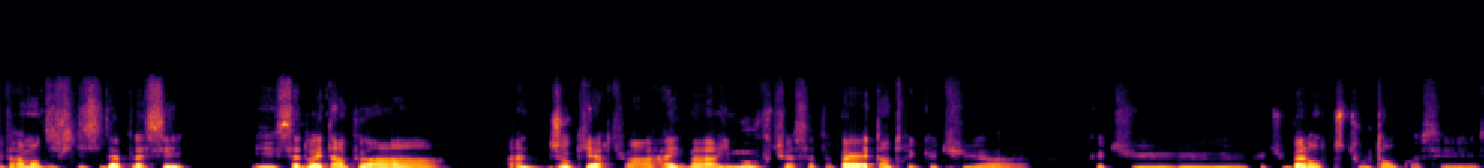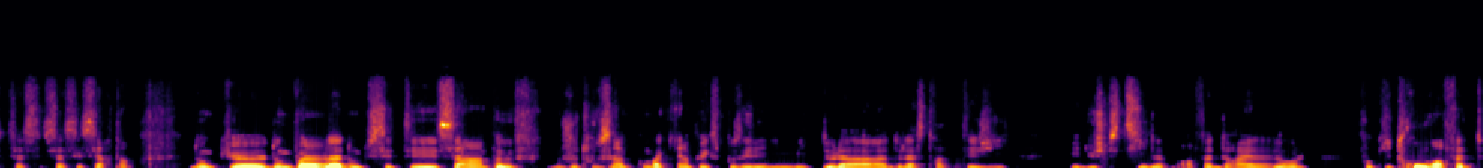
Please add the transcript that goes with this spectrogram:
vraiment difficile à placer et ça doit être un peu un, un joker, tu vois, un hide Mary move. Tu vois, ça peut pas être un truc que tu que tu, que tu balances tout le temps. Quoi. C'est, ça, c'est certain. Donc, euh, donc voilà, donc c'était, ça un peu, je trouve c'est un combat qui a un peu exposé les limites de la, de la stratégie et du style en fait, de Ryan Hall. faut qu'il trouve en fait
